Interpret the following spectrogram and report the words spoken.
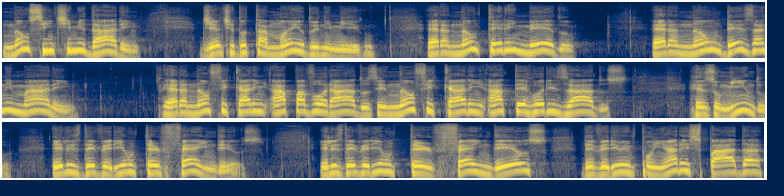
não se intimidarem diante do tamanho do inimigo, era não terem medo, era não desanimarem, era não ficarem apavorados e não ficarem aterrorizados. Resumindo, eles deveriam ter fé em Deus. Eles deveriam ter fé em Deus, deveriam empunhar a espada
